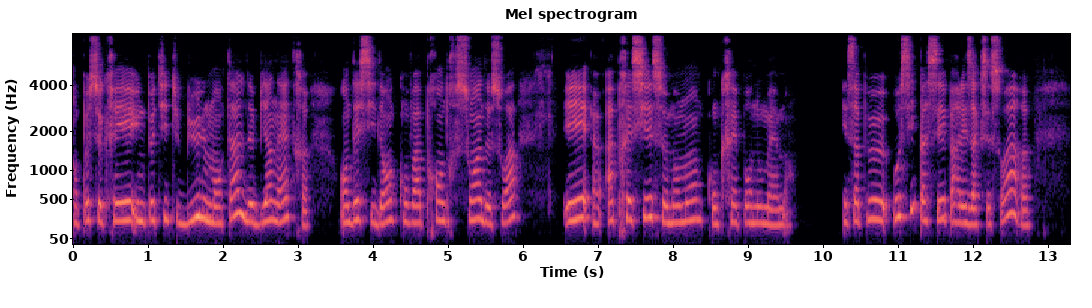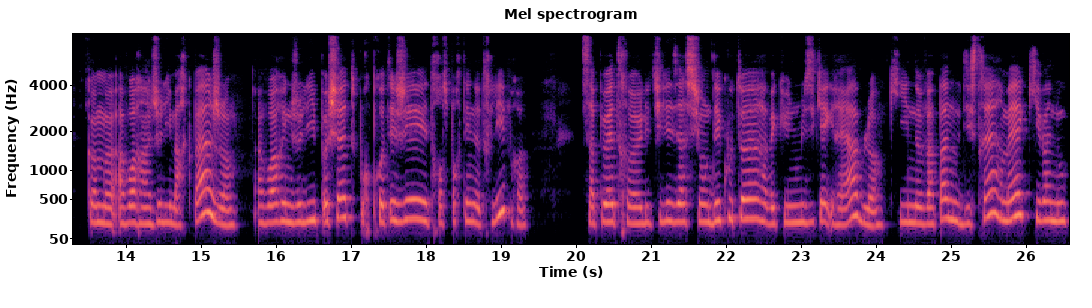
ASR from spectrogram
On peut se créer une petite bulle mentale de bien-être en décidant qu'on va prendre soin de soi et euh, apprécier ce moment qu'on crée pour nous-mêmes. Et ça peut aussi passer par les accessoires, comme avoir un joli marque-page, avoir une jolie pochette pour protéger et transporter notre livre. Ça peut être euh, l'utilisation d'écouteurs avec une musique agréable qui ne va pas nous distraire mais qui va nous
